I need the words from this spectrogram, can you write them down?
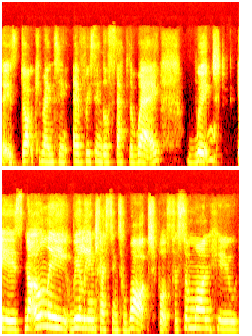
that is documenting every single step of the way, which is not only really interesting to watch, but for someone who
